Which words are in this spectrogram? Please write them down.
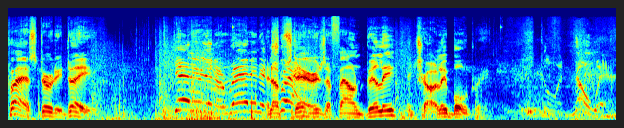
passed Dirty Dave, Deader than a rat in a and trap. upstairs I found Billy and Charlie Bowdre. Ain't going nowhere.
